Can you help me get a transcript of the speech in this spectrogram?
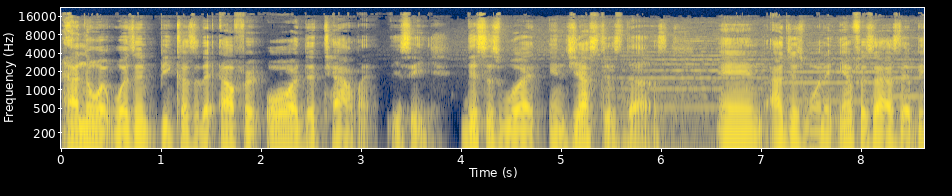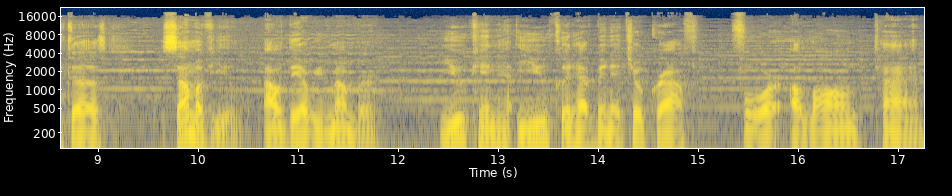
I know it wasn't because of the effort or the talent. You see, this is what injustice does. And I just want to emphasize that because some of you out there remember you can you could have been at your craft for a long time.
